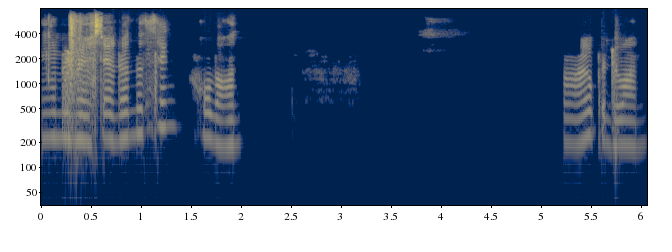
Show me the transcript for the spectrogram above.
Try to stand on the thing. Hold on. Oh, I opened one.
